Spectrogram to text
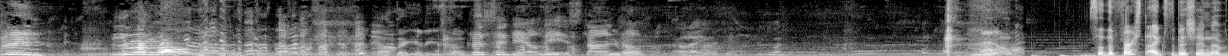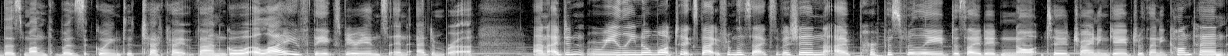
Mum, you better standing. I think you need to stand up. Listen, you'll need to stand up. Alright, okay. Go on. So the first exhibition of this month was going to check out Van Gogh Alive, the experience in Edinburgh. And I didn't really know what to expect from this exhibition. I purposefully decided not to try and engage with any content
